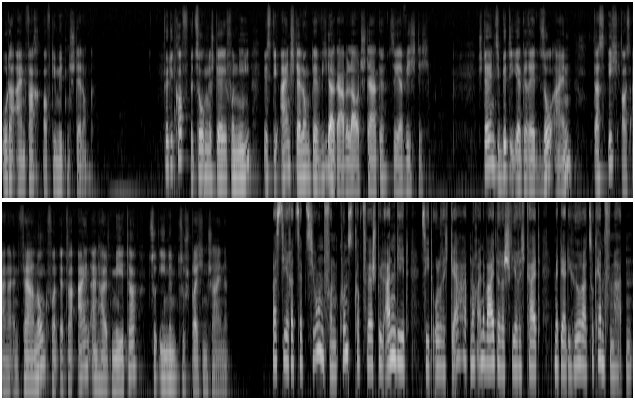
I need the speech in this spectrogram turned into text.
oder einfach auf die Mittenstellung. Für die kopfbezogene Stereophonie ist die Einstellung der Wiedergabelautstärke sehr wichtig. Stellen Sie bitte Ihr Gerät so ein, dass ich aus einer Entfernung von etwa eineinhalb Meter zu Ihnen zu sprechen scheine. Was die Rezeption von Kunstkopfhörspiel angeht, sieht Ulrich Gerhard noch eine weitere Schwierigkeit, mit der die Hörer zu kämpfen hatten.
